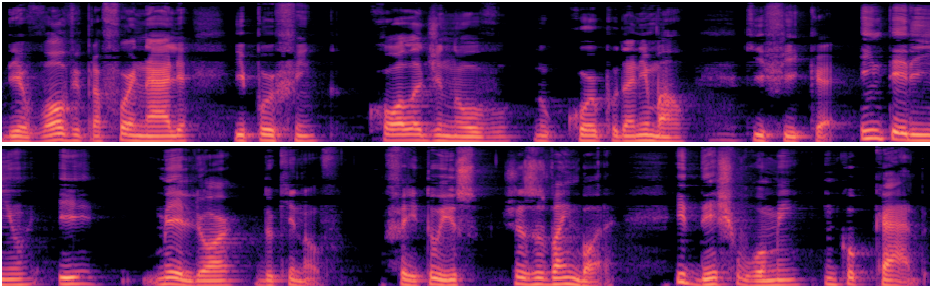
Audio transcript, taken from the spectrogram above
devolve para a fornalha e por fim cola de novo no corpo do animal, que fica inteirinho e melhor do que novo. Feito isso, Jesus vai embora e deixa o homem encucado.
